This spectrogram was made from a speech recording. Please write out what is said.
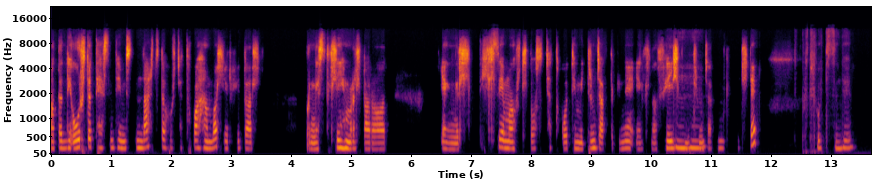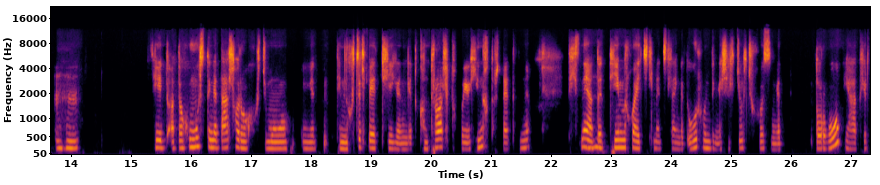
одоо өөртөө тайсан тийм стандарттай хүрч чадахгүй хаан бол ерөнхийдөө бол бүр ингээд сэтгэлийн хямралд ороод яг ингээд эхэлсэн юм хүртэл дуусах чадахгүй тийм мэдрэмж авдаг гинэ. Яг л нөө фейл мэдрэмж авна гэдэгтэй. Бүтлгүүцсэн тийм. Аа. Тэгэд одоо хүмүүст ингээд даалгавар өгөх ч юм уу ингээд тийм нөхцөл байдлыг ингээд контролдох буюу хянах дуртай гэдэг нэ. Тэгснээ одоо тиймэрхүү ажил мэдлээ ингээд өөр хүнд ингээд шилжүүлж өгөхөөс ингээд дургу. Яагаад тэгэхээр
